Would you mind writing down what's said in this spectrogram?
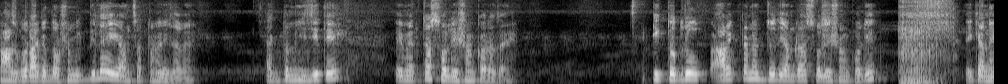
পাঁচ গড় আগে দশমিক দিলে এই আনসারটা হয়ে যাবে। একদম ইজিতে এই ম্যাথটা সলিউশন করা যায়। ঠিক তদ্রূপ আরেকটা ম্যাথ যদি আমরা সলিউশন করি, এখানে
